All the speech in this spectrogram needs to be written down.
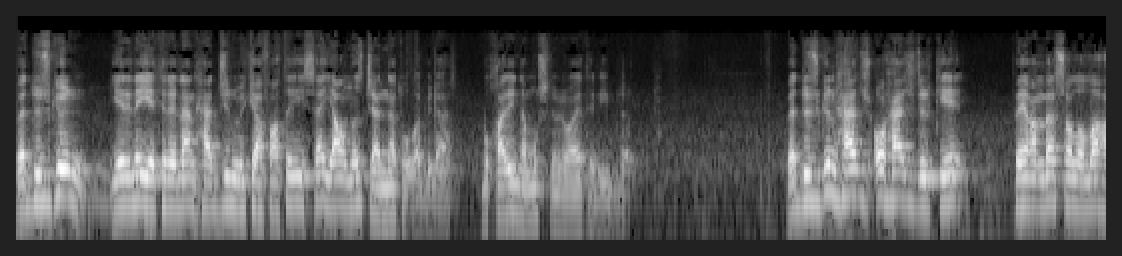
Və düzgün yerinə yetirilən həccin mükafatı isə yalnız cənnət ola bilər. Buxari ilə Muslim rivayət ediblər. Və düzgün həcc o həccdir ki, Peyğəmbər sallallahu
